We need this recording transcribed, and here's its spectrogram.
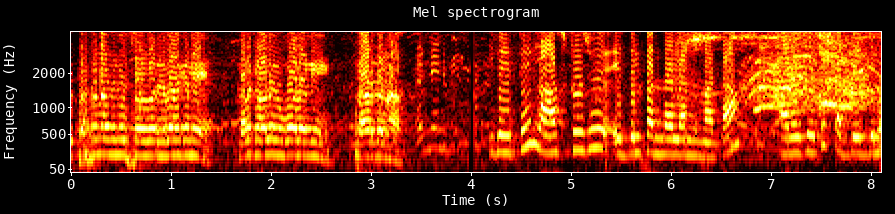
ప్రసన్నాంజనేయ స్వామి వారు ఇలాగనే కలకాలం ఇవ్వాలని ప్రార్థన. ఇదైతే లాస్ట్ రోజు ఎద్దుల పందాలు అనమాట ఆ రోజు అయితే పెద్ద ఎద్దులు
